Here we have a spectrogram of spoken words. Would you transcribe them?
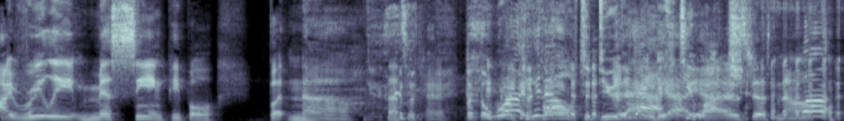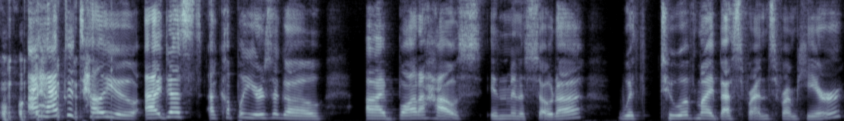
I really miss seeing people. But no, that's okay. But the work Well, you know- involved to do that is Yeah. too yeah, much. It's just no. Well, I have to tell you, I just a couple years ago, I bought a house in Minnesota with two of my best friends from here.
